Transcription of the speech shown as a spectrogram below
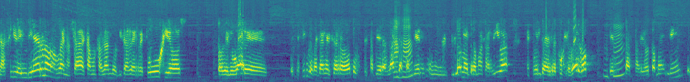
así de invierno, bueno, ya estamos hablando quizás de refugios o de lugares específicos. Acá en el Cerro Otto, que está Piedras Blancas, Ajá. también un kilómetro más arriba, se encuentra el refugio Vergo, que Ujú. es casa de Otto Meiling, que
